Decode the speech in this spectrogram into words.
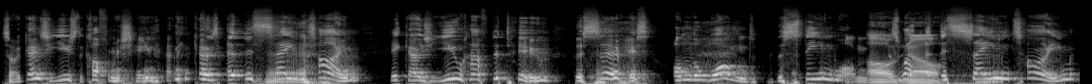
So I go to use the coffee machine, and it goes at the same time. It goes. You have to do the service on the wand, the steam wand, Oh, as well no. at the same time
